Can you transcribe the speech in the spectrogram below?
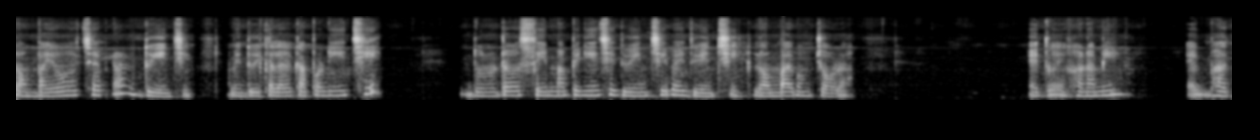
লম্বাইও হচ্ছে আপনার দুই ইঞ্চি। আমি দুই কালারের কাপড় নিয়েছি। দুটোটাও সেম মাপে নিয়েছি, দুই ইঞ্চি বাই দুই ইঞ্চি, লম্বা এবং চওড়া। এই তো এখন আমি এক ভাঁজ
